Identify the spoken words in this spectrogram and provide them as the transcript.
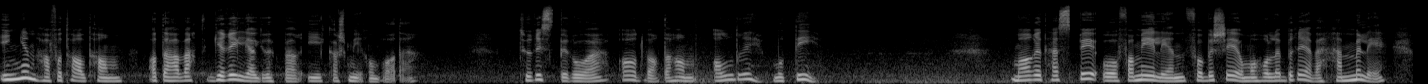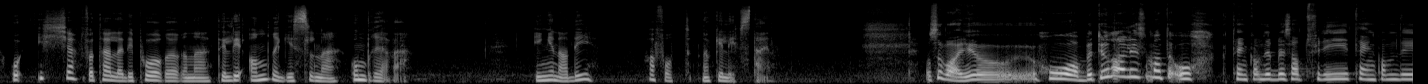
ingen har fortalt han at det har vært geriljagrupper i Kashmir-området. Turistbyrået advarte han aldri mot de. Marit Hesby og familien får beskjed om å holde brevet hemmelig, og ikke fortelle de pårørende til de andre gislene om brevet. Ingen av de har fått noe livstegn. Og så var det jo Håpet jo da liksom at åh, tenk om de ble satt fri. Tenk om de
